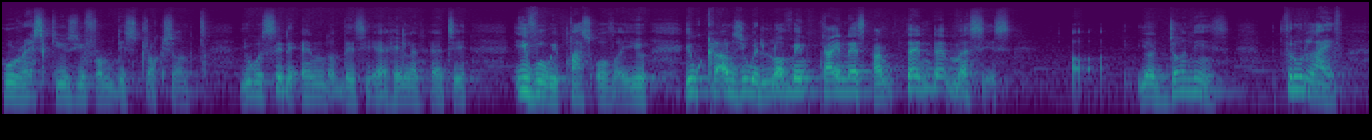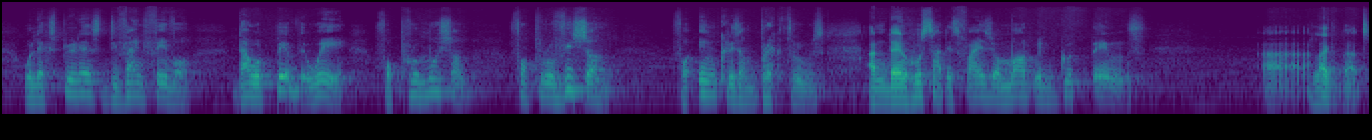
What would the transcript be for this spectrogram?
who rescues you from destruction. You will see the end of this year, hale and hearty. Evil will pass over you. He crowns you with loving kindness and tender mercies. Uh, your journeys through life will experience divine favor that will pave the way for promotion, for provision, for increase and breakthroughs. And then who satisfies your mouth with good things. Uh, like that.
